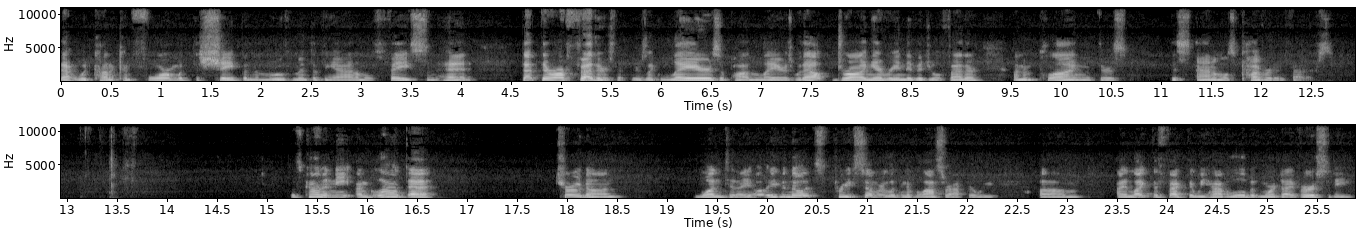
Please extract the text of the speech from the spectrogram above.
that would kind of conform with the shape and the movement of the animal's face and head. That there are feathers, that there's like layers upon layers. Without drawing every individual feather, I'm implying that there's this animal's covered in feathers. So it's kind of neat. I'm glad that Troodon won today, oh, even though it's pretty similar looking to Velociraptor. We, um, I like the fact that we have a little bit more diversity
